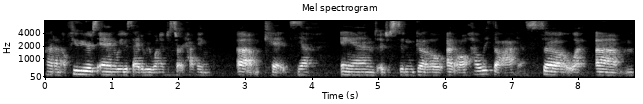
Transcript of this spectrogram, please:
I don't know, a few years in, we decided we wanted to start having um, kids. Yeah. And it just didn't go at all how we thought. So um,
